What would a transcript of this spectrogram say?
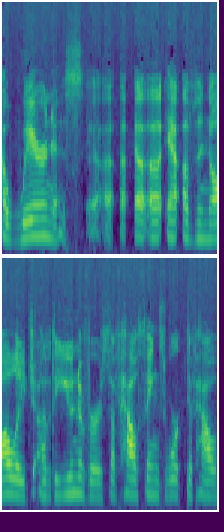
awareness uh, uh, uh, uh, of the knowledge of the universe, of how things worked, of how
